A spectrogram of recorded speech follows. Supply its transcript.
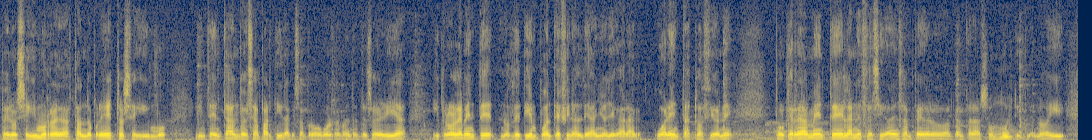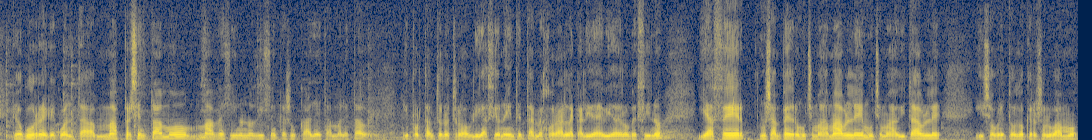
pero seguimos redactando proyectos, seguimos intentando esa partida que se aprobó con el remanente de tesorería y probablemente nos dé tiempo antes de final de año llegar a 40 actuaciones porque realmente las necesidades en San Pedro de Alcántara son múltiples, ¿no? Y ¿qué ocurre? Que cuantas más presentamos, más vecinos nos dicen que sus calles están en mal estado y por tanto nuestra obligación es intentar mejorar la calidad de vida de los vecinos y hacer un San Pedro mucho más amable, mucho más habitable y sobre todo que resolvamos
